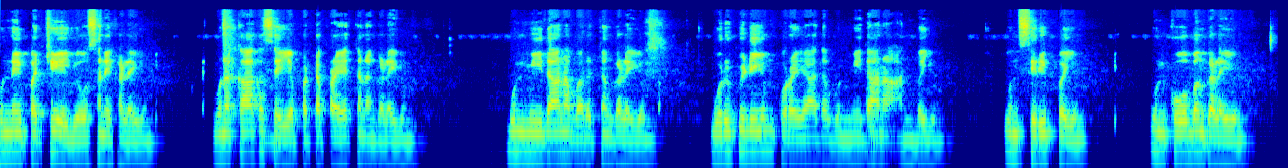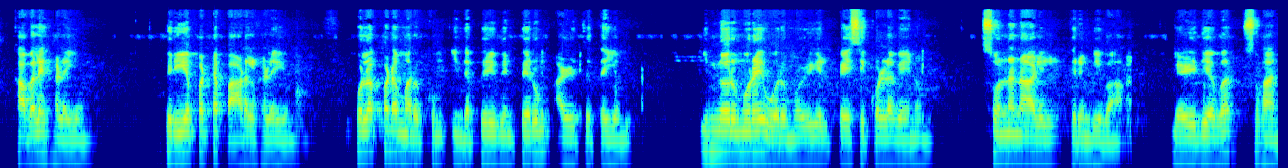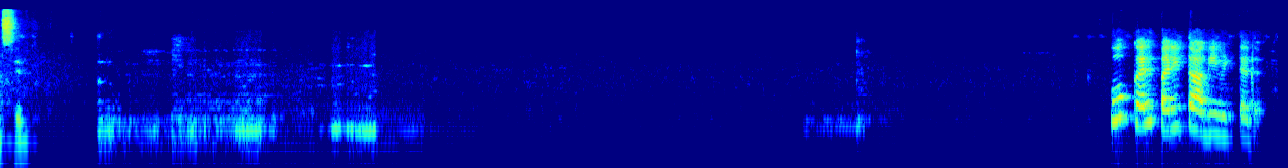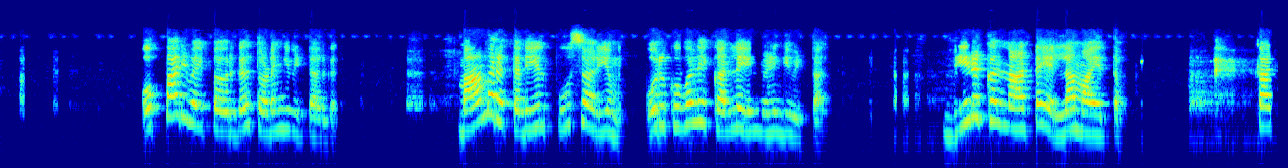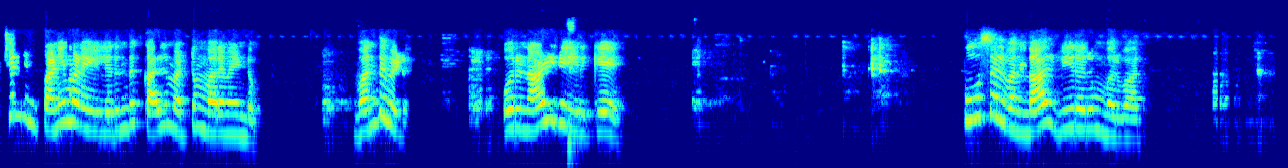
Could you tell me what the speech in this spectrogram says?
உன்னை பற்றிய யோசனைகளையும் உனக்காக செய்யப்பட்ட பிரயத்தனங்களையும் உன் மீதான வருத்தங்களையும் ஒரு பிடியும் குறையாத உன் மீதான அன்பையும் உன் சிரிப்பையும் உன் கோபங்களையும் கவலைகளையும் பிரியப்பட்ட பாடல்களையும் புலப்பட மறுக்கும் இந்த பிரிவின் பெரும் அழுத்தத்தையும் இன்னொரு முறை ஒரு மொழியில் பேசிக்கொள்ள வேணும். சொன்ன நாளில் திரும்பி வா. எழுதியவர் சுஹான் சித். பூக்கள் பறித்தாகிவிட்டது. ஒப்பாரி வைப்பவர்கள் தொடங்கிவிட்டார்கள். மாமரத்தடியில் பூசாரியும் ஒரு குவளை கல்லையும் விழுங்கிவிட்டார் வீரக்கல் நாட்ட எல்லாம் ஆயத்தம். தச்சனின் பணிமனையிலிருந்து கல் மட்டும் வர வேண்டும். வந்துவிடும் ஒரு நாழிகை இருக்கே. பூசல் வந்தால் வீரரும் வருவார்.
